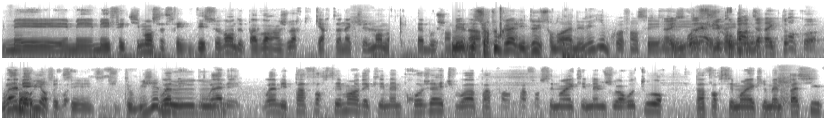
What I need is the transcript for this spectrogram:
Mais, mais, mais effectivement, ça serait décevant de ne pas voir un joueur qui cartonne actuellement dans un beau championnat. Mais, surtout que là, les deux, ils sont dans la même équipe, quoi. Enfin, c'est. je les compare directement, quoi. Ouais, bah mais oui, en fait, tu es obligé ouais, de, mais, Ouais, mais, ouais, mais pas forcément avec les mêmes projets, tu vois, pas, pas forcément avec les mêmes joueurs autour, pas forcément avec le même passif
